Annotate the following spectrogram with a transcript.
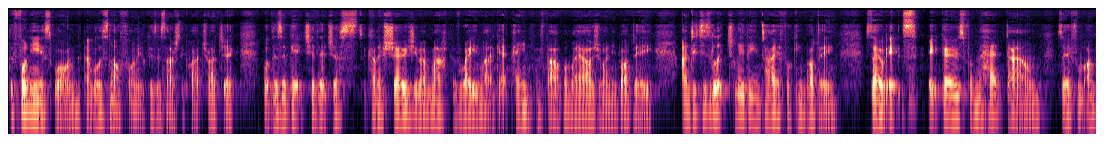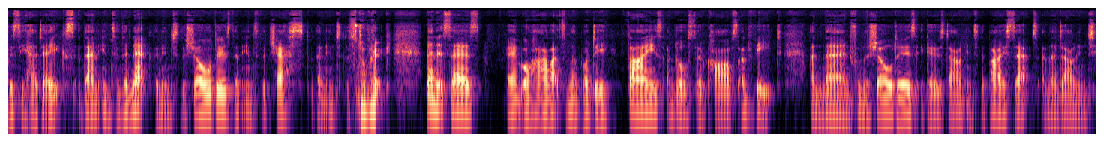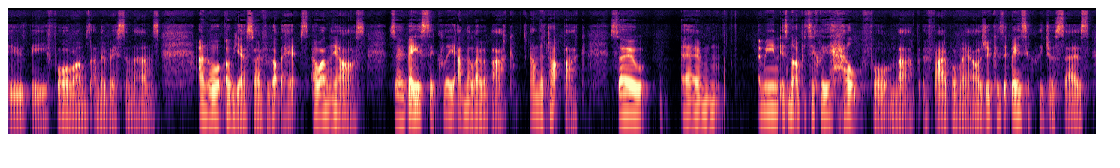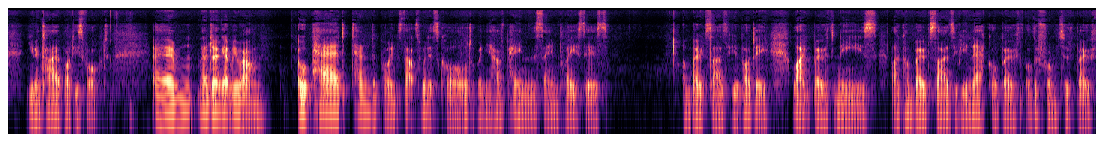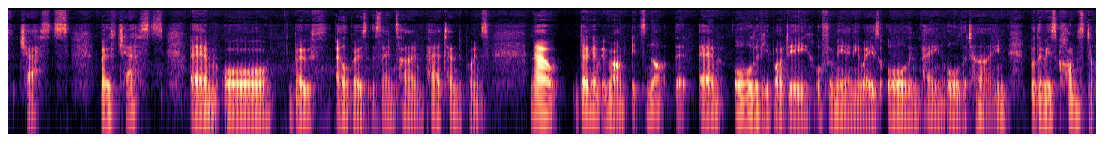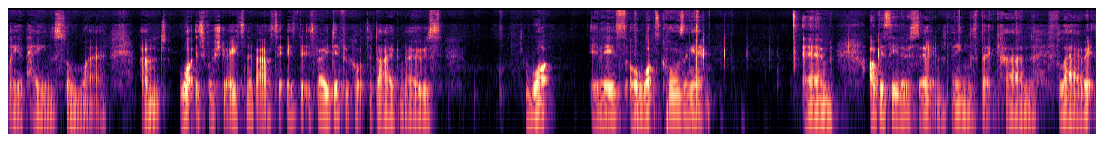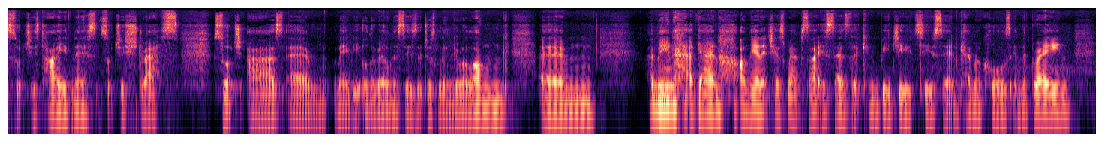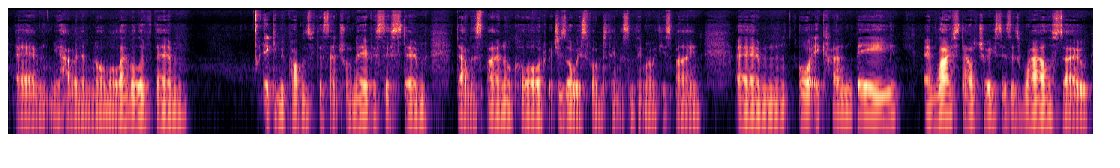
the funniest one, and well, it's not funny because it's actually quite tragic, but there's a picture that just kind of shows you a map of where you might get pain from fibromyalgia on your body, and it is literally the entire fucking body. So it's it goes from the head down, so from obviously headaches, then into the neck, then into the shoulders, then into the chest, then into the stomach. Then it says um, or highlights on the body thighs and also calves and feet. And then from the shoulders, it goes down into the biceps and then down into the forearms and the wrists and the hands. And all, oh, yeah, so I forgot the hips. Oh, and the arse. So basically, and the lower back and the top back. So, um, I mean, it's not a particularly helpful map of fibromyalgia because it basically just says your entire body's fucked. Um, now, don't get me wrong. Oh, paired tender points, that's what it's called when you have pain in the same places on both sides of your body, like both knees, like on both sides of your neck, or both, or the front of both chests, both chests, um, or both elbows at the same time, paired tender points. Now, don't get me wrong, it's not that um, all of your body, or for me anyway, is all in pain all the time, but there is constantly a pain somewhere. And what is frustrating about it is that it's very difficult to diagnose what it is or what's causing it. Um, obviously, there are certain things that can flare it, such as tiredness, such as stress, such as um, maybe other illnesses that just linger along. Um, I mean, again, on the NHS website, it says that it can be due to certain chemicals in the brain. um, you have an abnormal level of them. It can be problems with the central nervous system, down the spinal cord, which is always fun to think there's something wrong with your spine. Um, or it can be um, lifestyle choices as well. So,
